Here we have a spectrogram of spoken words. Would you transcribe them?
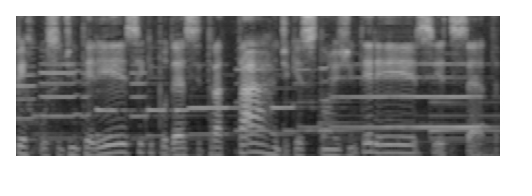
Percurso de interesse que pudesse tratar de questões de interesse, etc.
